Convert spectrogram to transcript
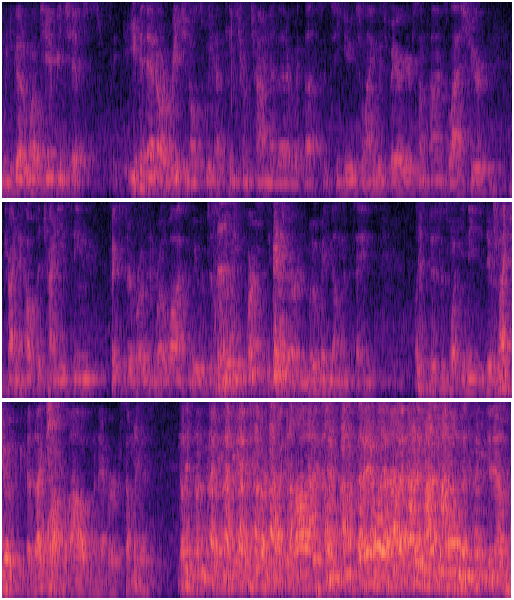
when you go to World Championships, even at our regionals, we have teams from China that are with us. It's a huge language barrier sometimes. Last year, trying to help the Chinese team fix their broken robot, we were just holding parts together and moving them and saying, like, this is what you need to do. And I joke because I talk loud whenever somebody is, doesn't understand me, I just start talking loud. You know?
